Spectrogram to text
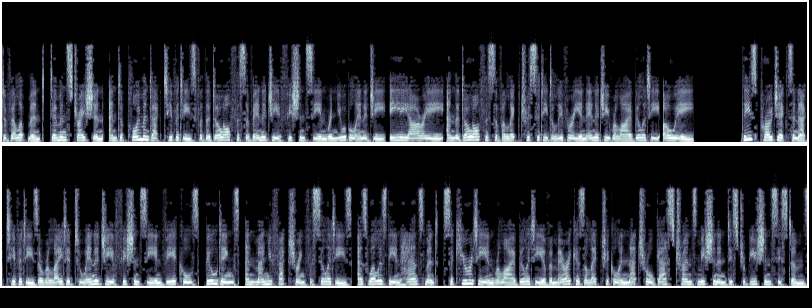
development, demonstration, and deployment activities for the DOE Office of Energy Efficiency and Renewable Energy and the DOE Office of Electricity Delivery and Energy Reliability OE. These projects and activities are related to energy efficiency in vehicles, buildings, and manufacturing facilities, as well as the enhancement, security and reliability of America's electrical and natural gas transmission and distribution systems.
